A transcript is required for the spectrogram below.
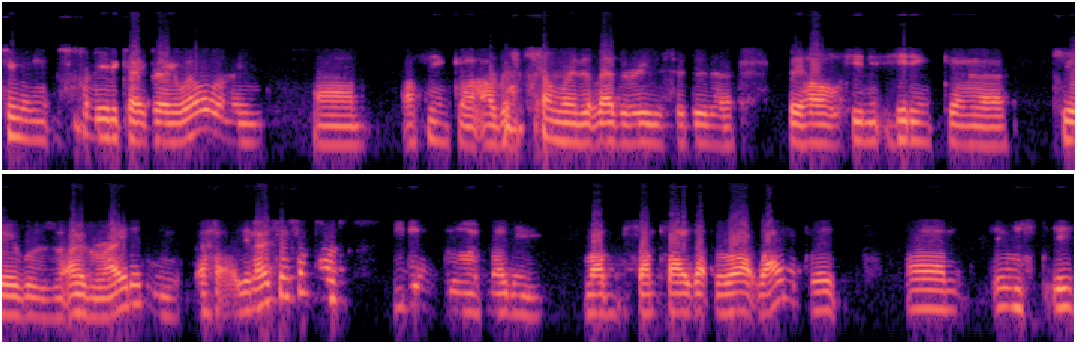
communicate very well. I mean, um, I think uh, I read somewhere that Lazaridis said that uh, the whole Hiddink uh, cure was overrated, and uh, you know, so sometimes you didn't like maybe rub some players up the right way, but um, it was it,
